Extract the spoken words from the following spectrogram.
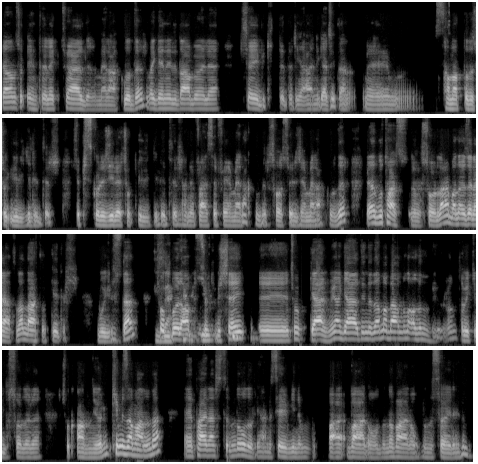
yanım çok entelektüeldir, meraklıdır ve geneli daha böyle şey bir kitledir yani gerçekten e, sanatla da çok ilgilidir. İşte psikolojiyle çok ilgilidir. Hani felsefeye meraklıdır, sosyolojiye meraklıdır. Biraz bu tarz e, sorular bana özel hayatımdan daha çok gelir. Bu yüzden çok Güzel. böyle absürt bir şey e, çok gelmiyor. Geldiğinde de ama ben bunu alınmıyorum. Tabii ki bu soruları çok anlıyorum. Kimi zaman da e, paylaştığımda olur. Yani sevgilim var, var olduğunda var olduğunu söylerim.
